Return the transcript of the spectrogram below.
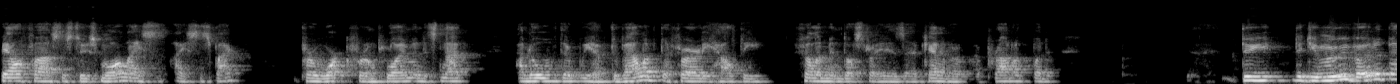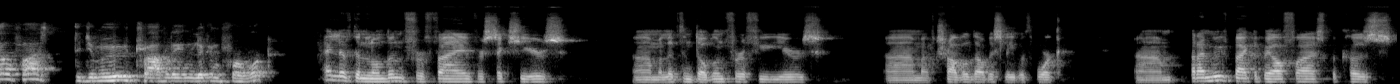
Belfast is too small, I, I suspect, for work, for employment. It's not, I know that we have developed a fairly healthy film industry as a kind of a, a product, but do you, did you move out of Belfast? Did you move traveling, looking for work? I lived in London for five or six years. Um, I lived in Dublin for a few years. Um, I've traveled obviously with work, um, but I moved back to Belfast because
